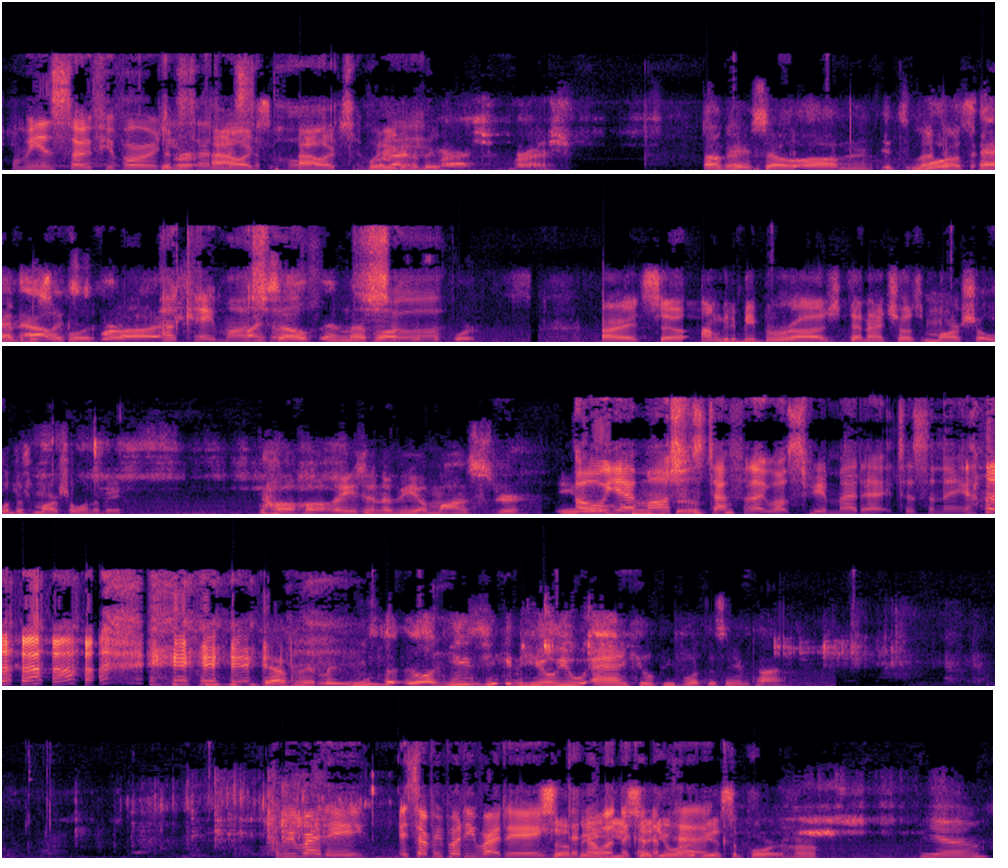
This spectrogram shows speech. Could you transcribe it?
Well, me and Sophie have already Then said Alex, we're support. Alex, what are you going to be? Okay, Okay. so um, it's Lev Wolf and to be Alex is support. Barrage. Okay, Marshall. Myself and Levroz Sure. is support. All right, so I'm going to be barrage. Then I chose Marshall. What does Marshall want to be? Oh, he's gonna be a monster. Oh yeah, Marshall's definitely wants to be a medic, doesn't he? Definitely. He's the look. He's he can heal you and kill people at the same time. Are we ready? Is everybody ready? Sophie, know what you said gonna you want to be a support, huh? Yeah.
